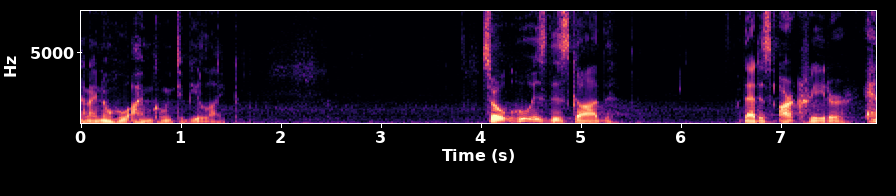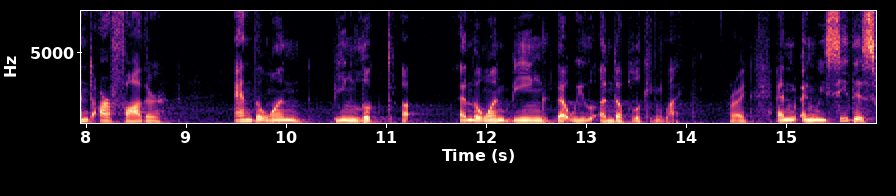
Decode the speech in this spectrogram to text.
and I know who I'm going to be like. So, who is this God that is our creator and our father and the one being looked up, and the one being that we end up looking like? Right? And, and we see this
